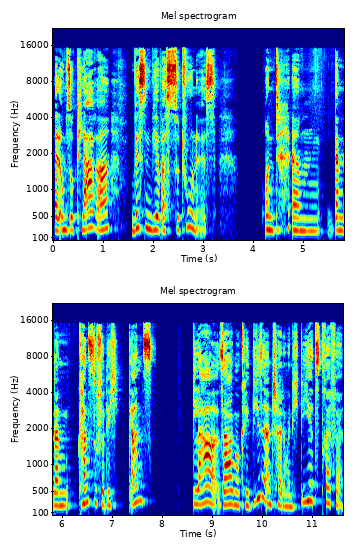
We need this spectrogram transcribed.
weil umso klarer wissen wir, was zu tun ist. Und ähm, dann, dann kannst du für dich ganz klar sagen, okay, diese Entscheidung, wenn ich die jetzt treffe,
